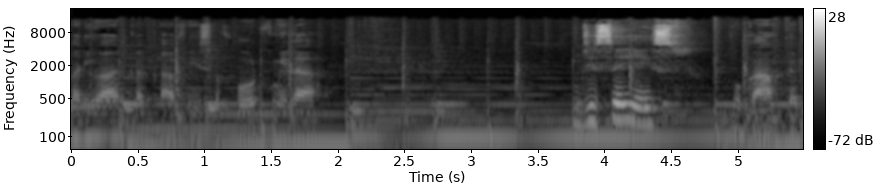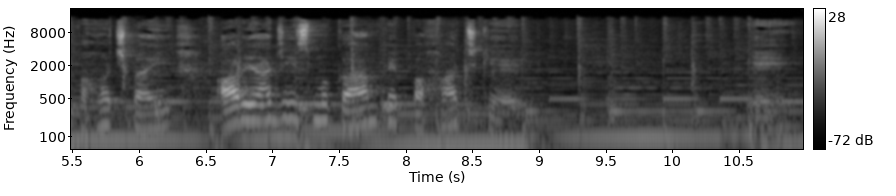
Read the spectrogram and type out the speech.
परिवार का काफ़ी सपोर्ट मिला। जिससे ये इस मुकाम पे पहुँच पाई और आज इस मुकाम पे पहुँच के ये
